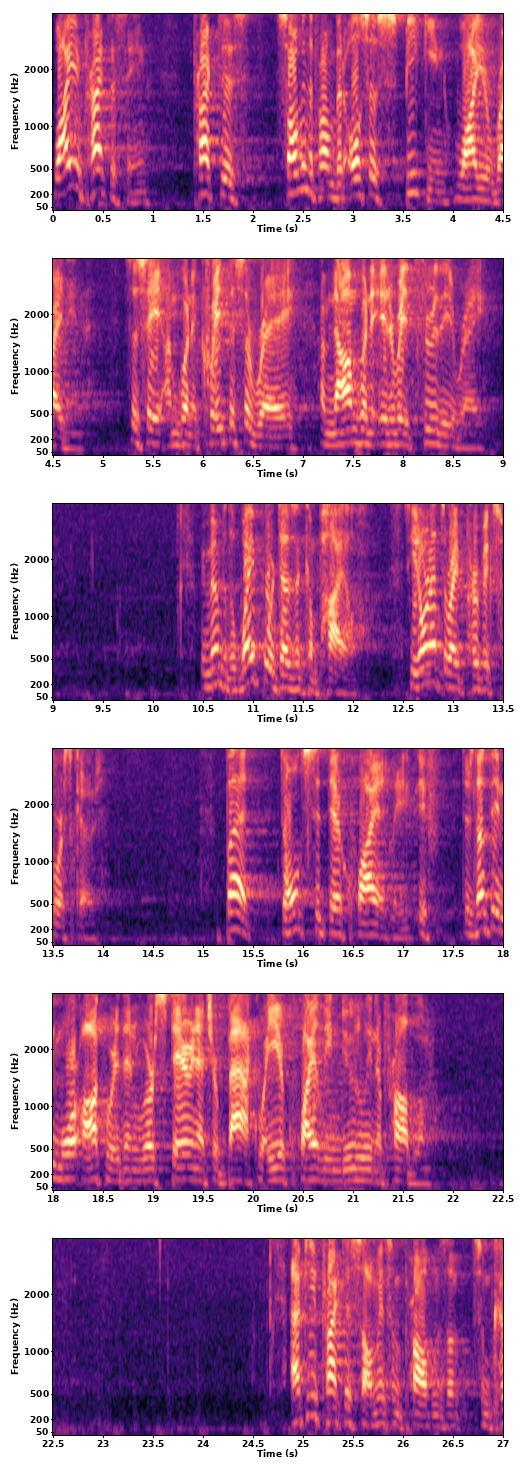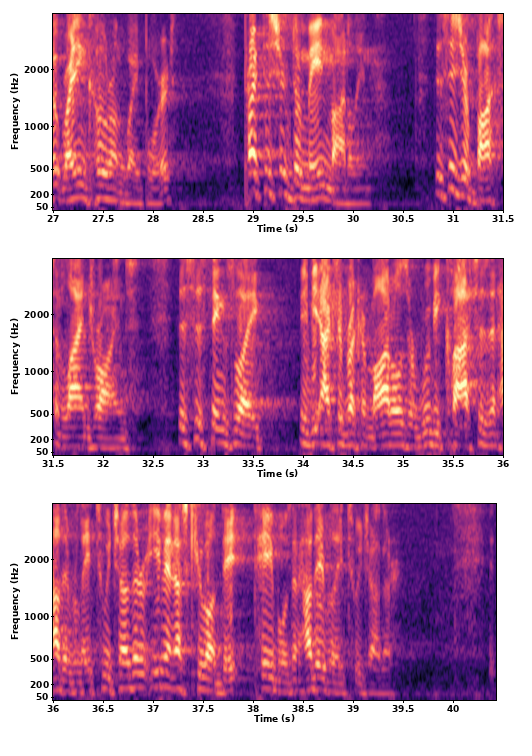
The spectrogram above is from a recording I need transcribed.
While you're practicing, practice solving the problem, but also speaking while you're writing. So say, I'm going to create this array. I'm, now I'm going to iterate through the array. Remember, the whiteboard doesn't compile, so you don't have to write perfect source code. But don't sit there quietly. If there's nothing more awkward than we're staring at your back while you're quietly noodling a problem. After you've practiced solving some problems, some code, writing code on the whiteboard, practice your domain modeling. This is your box and line drawings. This is things like maybe active record models or Ruby classes and how they relate to each other, even SQL tables and how they relate to each other.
